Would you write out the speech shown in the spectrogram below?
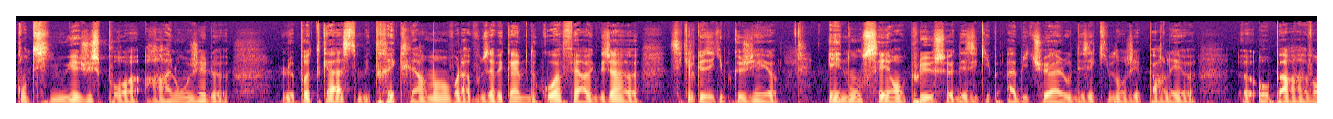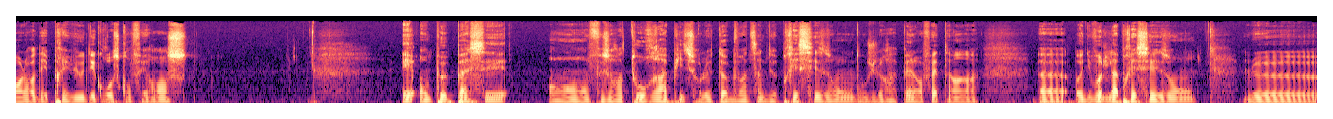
continuer juste pour rallonger le, le podcast, mais très clairement, voilà, vous avez quand même de quoi faire avec déjà euh, ces quelques équipes que j'ai euh, énoncées en plus euh, des équipes habituelles ou des équipes dont j'ai parlé auparavant lors des previews des grosses conférences. Et on peut passer en faisant un tour rapide sur le top 25 de pré-saison. Donc je le rappelle en fait, hein, au niveau de la pré-saison, le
